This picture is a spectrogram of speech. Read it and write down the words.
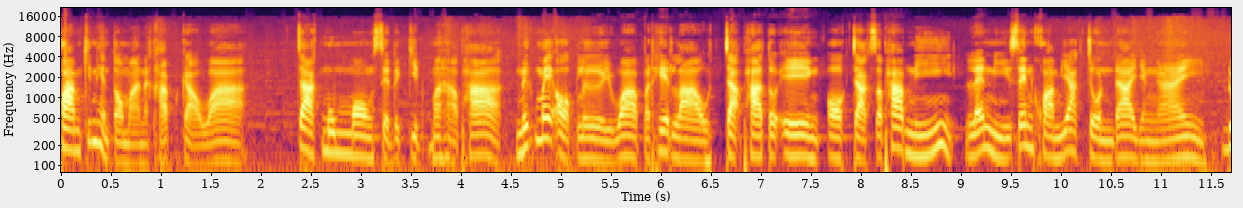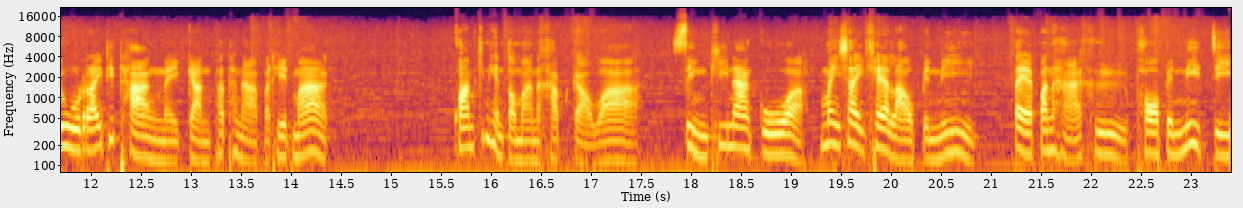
ความคิดเห็นต่อมานะครับกล่าวว่า จากมุมมองเศรษฐกิจมหาภาค นึกไม่ออกเลยว่าประเทศลาวจะพาตัวเองออกจากสภาพนี้ และหนีเส้นความยากจนได้ยังไง ดูไร้ทิศทางในการพัฒนาประเทศมาก ความคิดเห็นต่อมานะครับกล่าวว่า สิ่งที่น่ากลัวไม่ใช่แค่เราเป็นหนี้แต่ปัญหาคือพอเป็นหนี้จี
